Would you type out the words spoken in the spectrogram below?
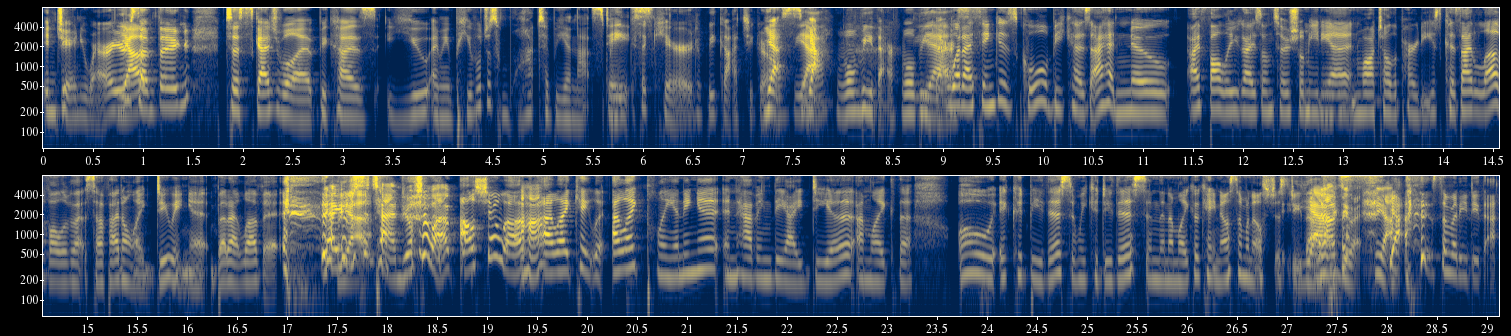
in January or yep. something to schedule it because you, I mean, people just want to be in that state. secured. We got you, girl. Yes. Yeah. yeah. We'll be there. We'll be yes. there. What I think is cool because I had no, I follow you guys on social media mm-hmm. and watch all the parties because I love all of that stuff. I don't like doing it, but I love it. yeah. You yes. just attend. You'll show up. I'll show up. Uh-huh. I like Caitlin. I like planning it and having the idea. I'm like the, oh, it could be this and we could do this. And then I'm like, okay, now someone else just do that. Yeah, do it. Yeah. yeah. somebody do that.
